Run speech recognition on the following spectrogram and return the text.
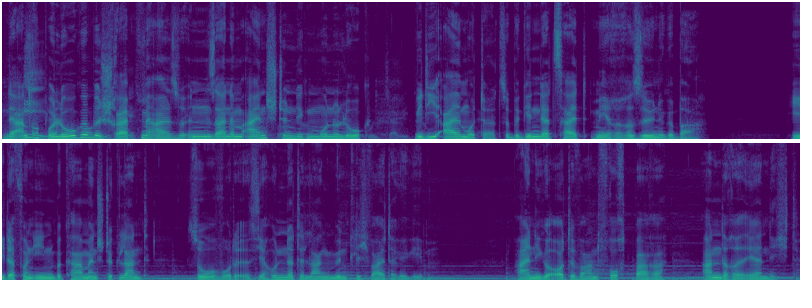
Der Anthropologe beschreibt mir also in seinem einstündigen Monolog, wie die Allmutter zu Beginn der Zeit mehrere Söhne gebar. Jeder von ihnen bekam ein Stück Land. So wurde es jahrhundertelang mündlich weitergegeben. Einige Orte waren fruchtbarer, andere eher nicht.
